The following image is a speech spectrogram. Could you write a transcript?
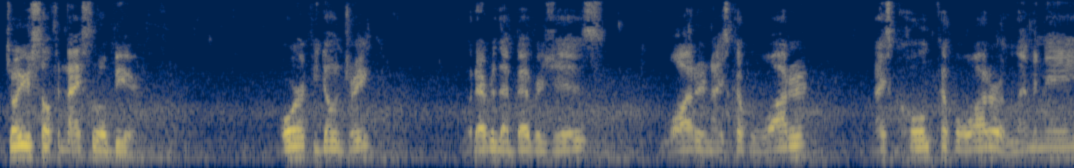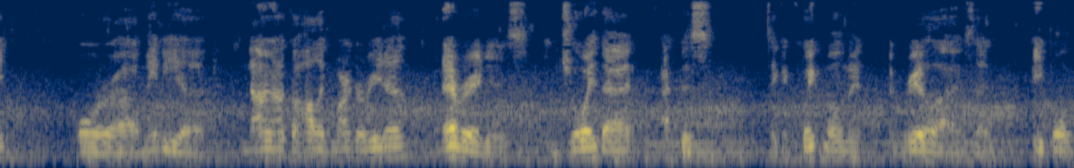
enjoy yourself a nice little beer. Or if you don't drink, whatever that beverage is, water, nice cup of water, nice cold cup of water, or lemonade, or uh, maybe a non alcoholic margarita, whatever it is, enjoy that at this. Take a quick moment and realize that people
